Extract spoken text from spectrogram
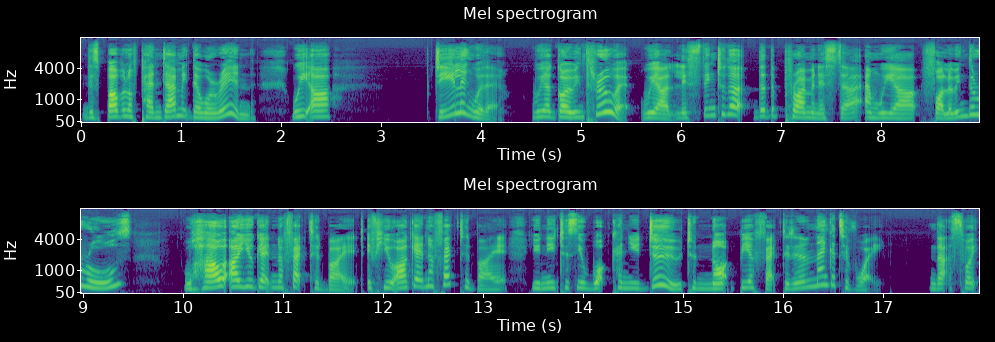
This bubble of pandemic that we're in, we are dealing with it. We are going through it. We are listening to the, the, the prime minister and we are following the rules. How are you getting affected by it? If you are getting affected by it, you need to see what can you do to not be affected in a negative way. That's what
